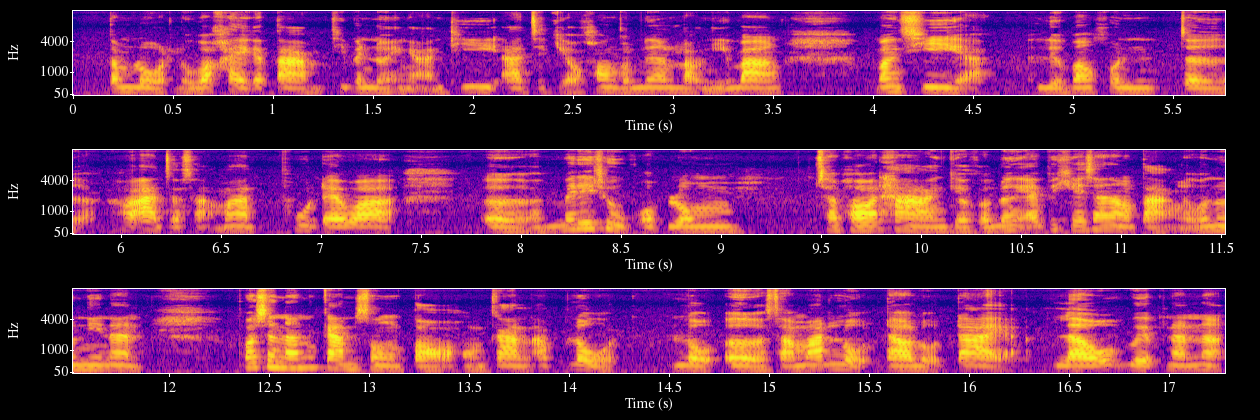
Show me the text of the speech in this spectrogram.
ำตำรวจหรือว่าใครก็ตามที่เป็นหน่วยงานที่อาจจะเกี่ยวข้องกับเรื่องเหล่านี้บ้าง บางทีอะหรือบางคนเจอเขาอาจจะสามารถพูดได้ว่าเออไม่ได้ถูกอบรมเฉพาะทางเกี่ยวกับเรื่องแอปพลิเคชันต่างๆ หรือว่านู่นนี่นั่น เพราะฉะนั้นการส่งต่อของการอัปโหลดโหลดเออสามารถโหลดดาวน์โหลดได้อะแล้วเว็บนั้นอะ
